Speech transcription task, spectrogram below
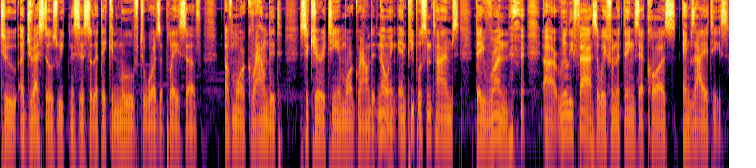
to address those weaknesses so that they can move towards a place of, of more grounded security and more grounded knowing. And people sometimes they run uh, really fast away from the things that cause anxieties.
